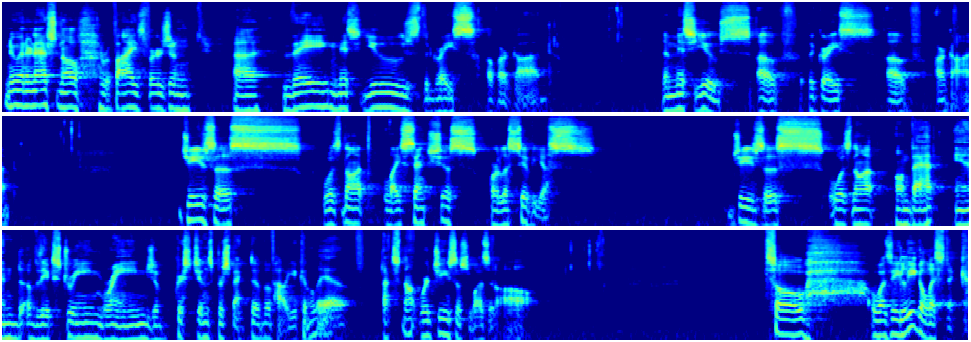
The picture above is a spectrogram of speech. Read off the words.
New International Revised Version, uh, they misuse the grace of our God. The misuse of the grace of our God. Jesus was not licentious or lascivious. Jesus was not on that end of the extreme range of Christians' perspective of how you can live. That's not where Jesus was at all. So, was he legalistic?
